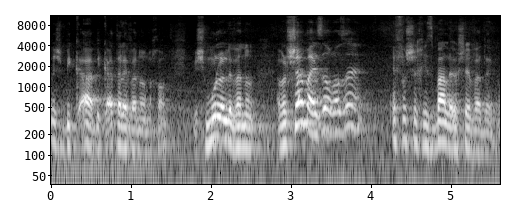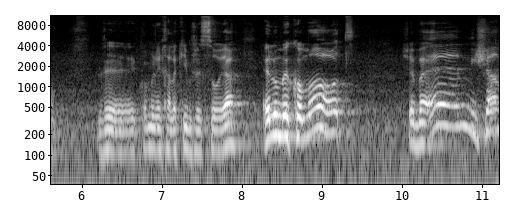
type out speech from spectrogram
יש בקעה, בקעת הלבנון, נכון? יש מול הלבנון. אבל שם האזור הזה, איפה שחיזבאללה יושב עד היום, וכל מיני חלקים של סוריה, אלו מקומות שבהם משם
